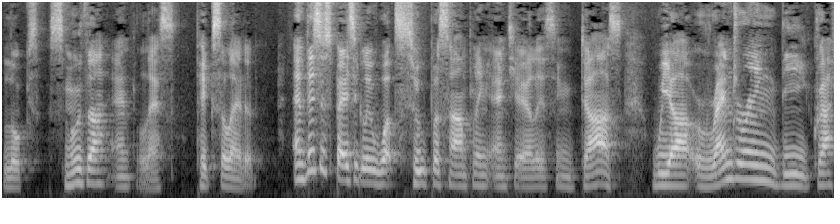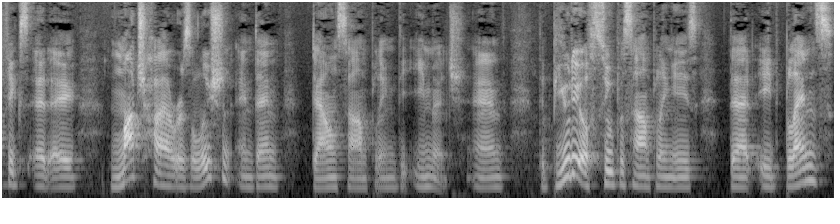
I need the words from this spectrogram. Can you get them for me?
looks smoother and less pixelated. And this is basically what super sampling anti-aliasing does. We are rendering the graphics at a much higher resolution and then downsampling the image. And the beauty of super sampling is that it blends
